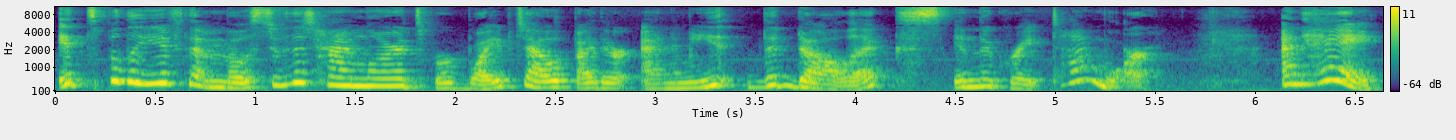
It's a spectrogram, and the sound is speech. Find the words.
it's believed that most of the Time Lords were wiped out by their enemy, the Daleks, in the Great Time War. And hey,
